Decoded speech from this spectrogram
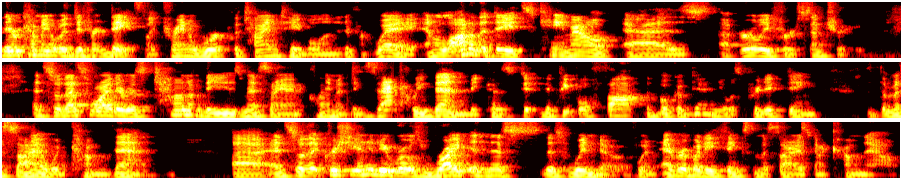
they were coming up with different dates, like trying to work the timetable in a different way. And a lot of the dates came out as uh, early first century. And so that's why there was a ton of these messianic claimants exactly then, because the people thought the book of Daniel was predicting that the Messiah would come then. Uh, and so that Christianity rose right in this this window of when everybody thinks the Messiah is going to come now.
